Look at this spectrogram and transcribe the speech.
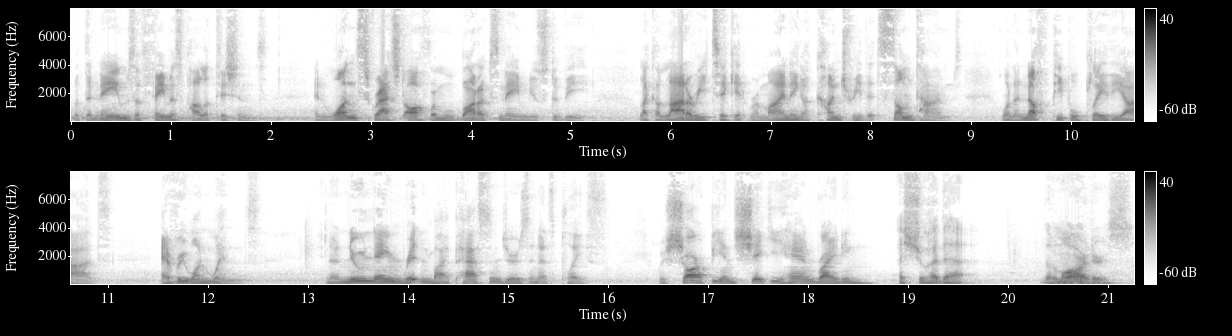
with the names of famous politicians, and one scratched off where Mubarak's name used to be, like a lottery ticket reminding a country that sometimes, when enough people play the odds, everyone wins and a new name written by passengers in its place, with sharpie and shaky handwriting. Ash-Shuhada, the, the martyrs. martyrs,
